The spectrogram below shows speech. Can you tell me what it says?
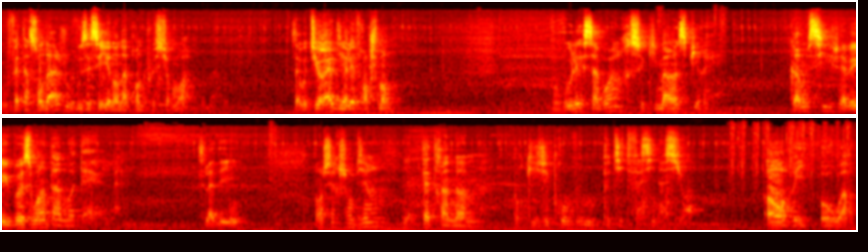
Vous faites un sondage ou vous essayez d'en apprendre plus sur moi Ça vous tuerait d'y aller franchement Vous voulez savoir ce qui m'a inspiré Comme si j'avais eu besoin d'un modèle. Cela dit, en cherchant bien, il y a peut-être un homme pour qui j'éprouve une petite fascination. Henry Howard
